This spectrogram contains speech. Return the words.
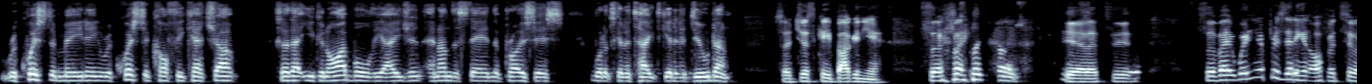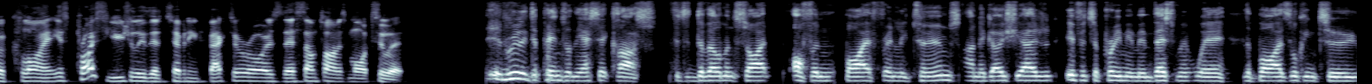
request a meeting, request a coffee catch up so that you can eyeball the agent and understand the process, what it's going to take to get a deal done. So just keep bugging you. So mate, yeah, that's it. So mate, when you're presenting an offer to a client, is price usually the determining factor or is there sometimes more to it? It really depends on the asset class. If it's a development site, often buyer friendly terms are negotiated. If it's a premium investment where the buyer's looking to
